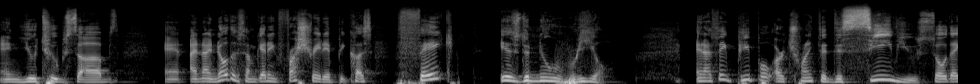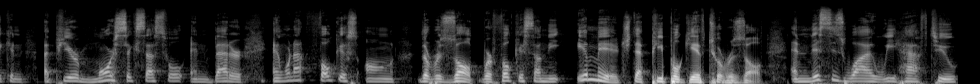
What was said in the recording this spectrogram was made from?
and YouTube subs. And, and I know this, I'm getting frustrated because fake is the new real. And I think people are trying to deceive you so they can appear more successful and better. And we're not focused on the result, we're focused on the image that people give to a result. And this is why we have to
